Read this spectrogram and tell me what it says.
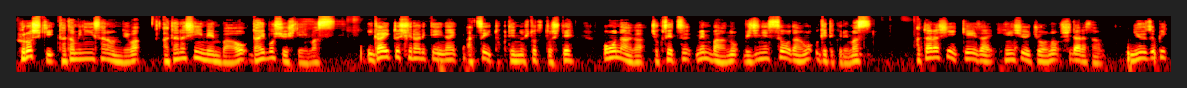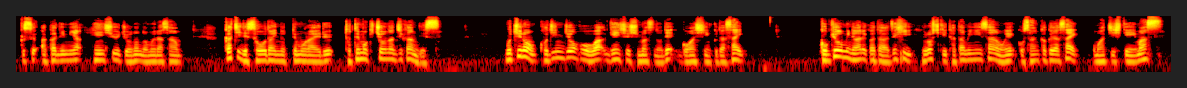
風呂敷畳人サロンでは新しいメンバーを大募集しています。意外と知られていない熱い特典の一つとして、オーナーが直接メンバーのビジネス相談を受けてくれます。新しい経済編集長のしだらさん、ニューズピックスアカデミア編集長の野村さん、ガチで相談に乗ってもらえるとても貴重な時間です。もちろん個人情報は厳守しますのでご安心ください。ご興味のある方はぜひ風呂敷畳人サロンへご参加ください。お待ちしています。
